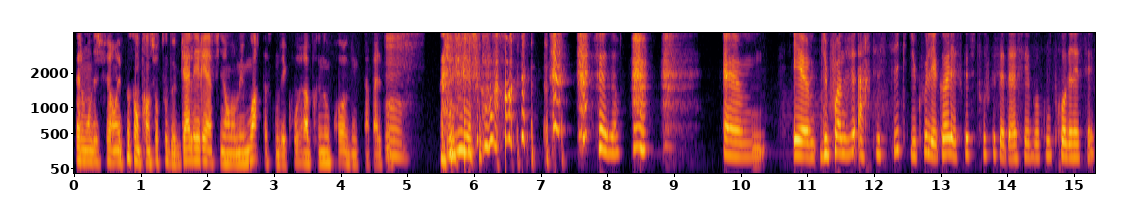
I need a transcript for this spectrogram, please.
Tellement différent. Et tous en train surtout de galérer à finir en mémoire parce qu'on devait courir après nos profs, donc t'as pas le temps. Mm. je comprends. J'adore. Euh, et euh, du point de vue artistique, du coup, l'école, est-ce que tu trouves que ça t'a fait beaucoup progresser?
